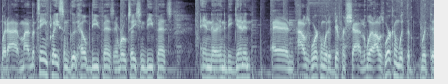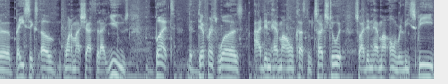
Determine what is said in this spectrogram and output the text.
But I my, my team played some good help defense and rotation defense in the in the beginning. And I was working with a different shot. Well, I was working with the with the basics of one of my shots that I use, but the difference was I didn't have my own custom touch to it, so I didn't have my own release speed,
